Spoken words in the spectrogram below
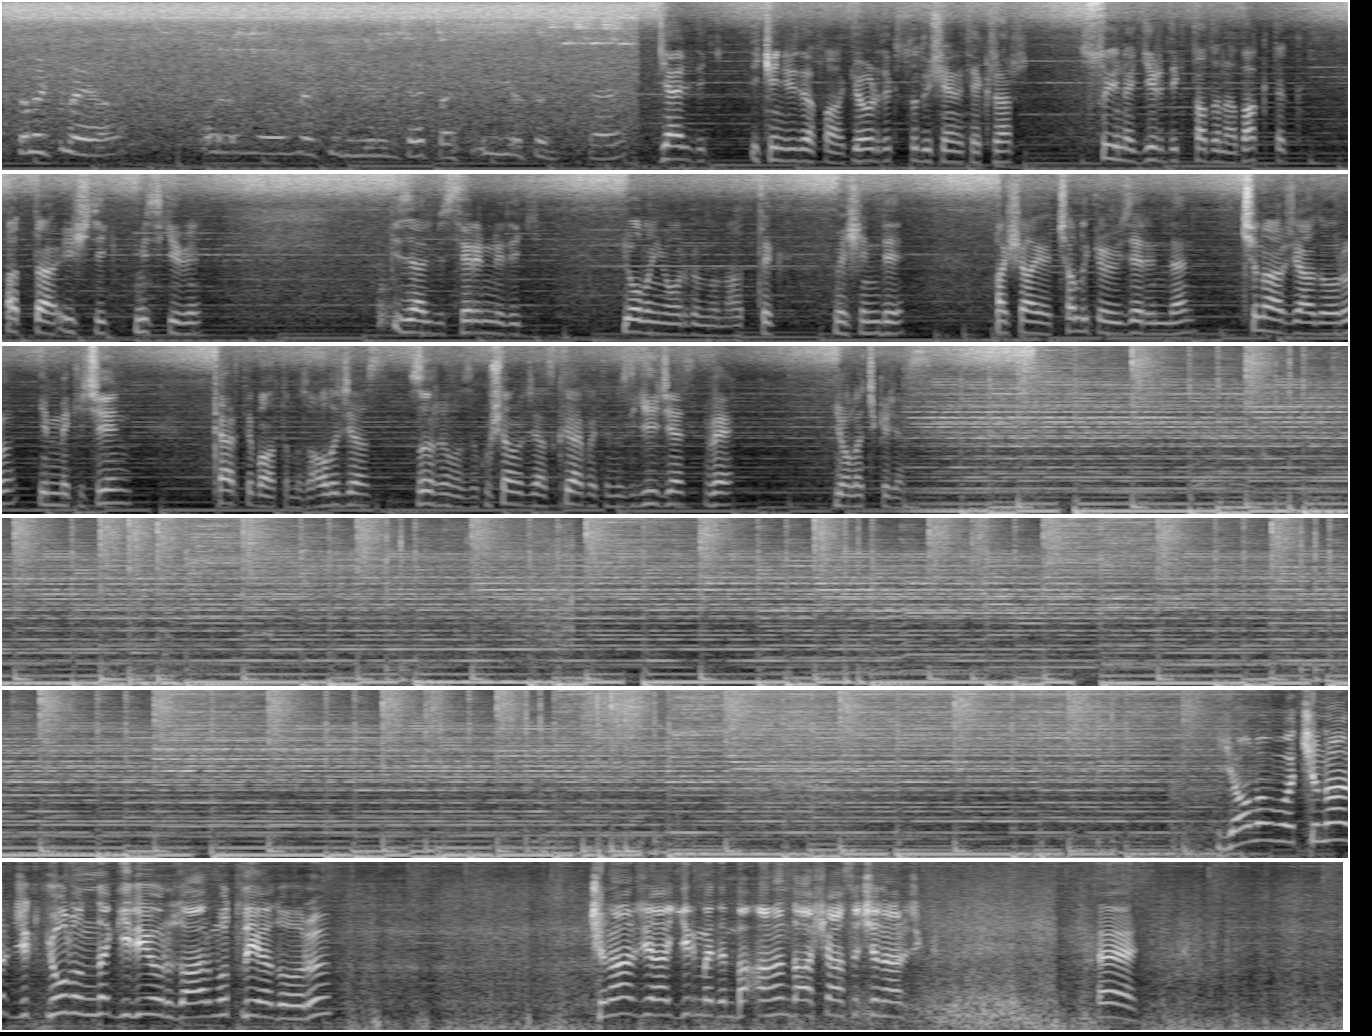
baksana şuna ya. Oy Allah'ım ben seni yerim sen taş yiyorsun. Geldik ikinci defa gördük su düşeni tekrar. Suyuna girdik tadına baktık. Hatta içtik mis gibi. Güzel bir serinledik. Yolun yorgunluğunu attık. Ve şimdi aşağıya Çalıköy üzerinden Çınarca'ya doğru inmek için tertibatımızı alacağız. Zırhımızı kuşanacağız, kıyafetimizi giyeceğiz ve yola çıkacağız. Yalova Çınarcık yolunda gidiyoruz Armutlu'ya doğru. Çınarcık'a girmedim ben. Aha da aşağısı Çınarcık. Evet.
